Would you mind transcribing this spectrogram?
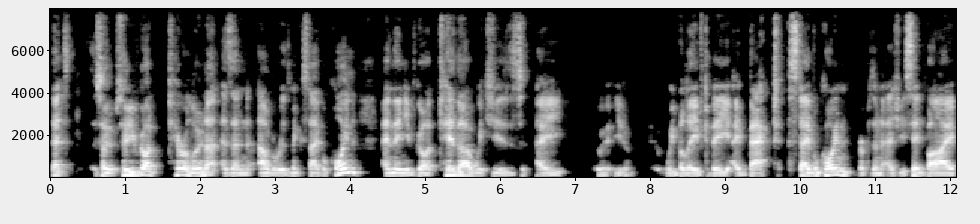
that's so so you've got Terra Luna as an algorithmic stablecoin, and then you've got Tether, which is a you know we believe to be a backed stablecoin, represented as you said by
